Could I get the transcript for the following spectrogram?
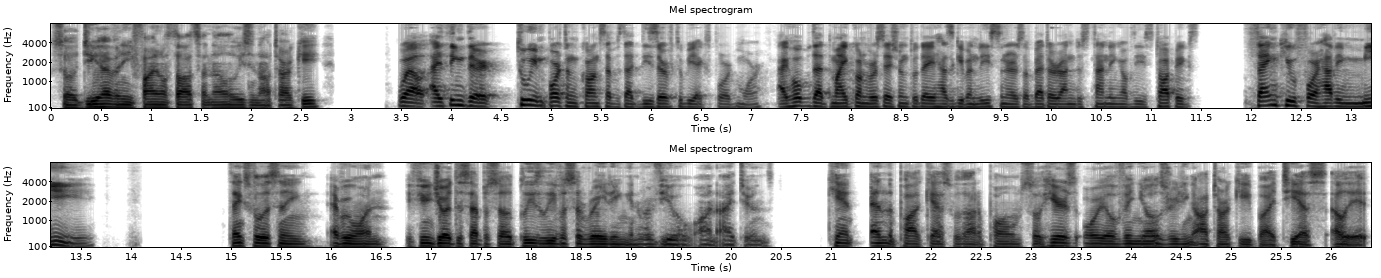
So, do you hmm. have any final thoughts on Eloise and autarky? Well, I think there are two important concepts that deserve to be explored more. I hope that my conversation today has given listeners a better understanding of these topics Thank you for having me. Thanks for listening, everyone. If you enjoyed this episode, please leave us a rating and review on iTunes. Can't end the podcast without a poem, so here's Oriol Vinyals reading Autarky by T.S. Eliot.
